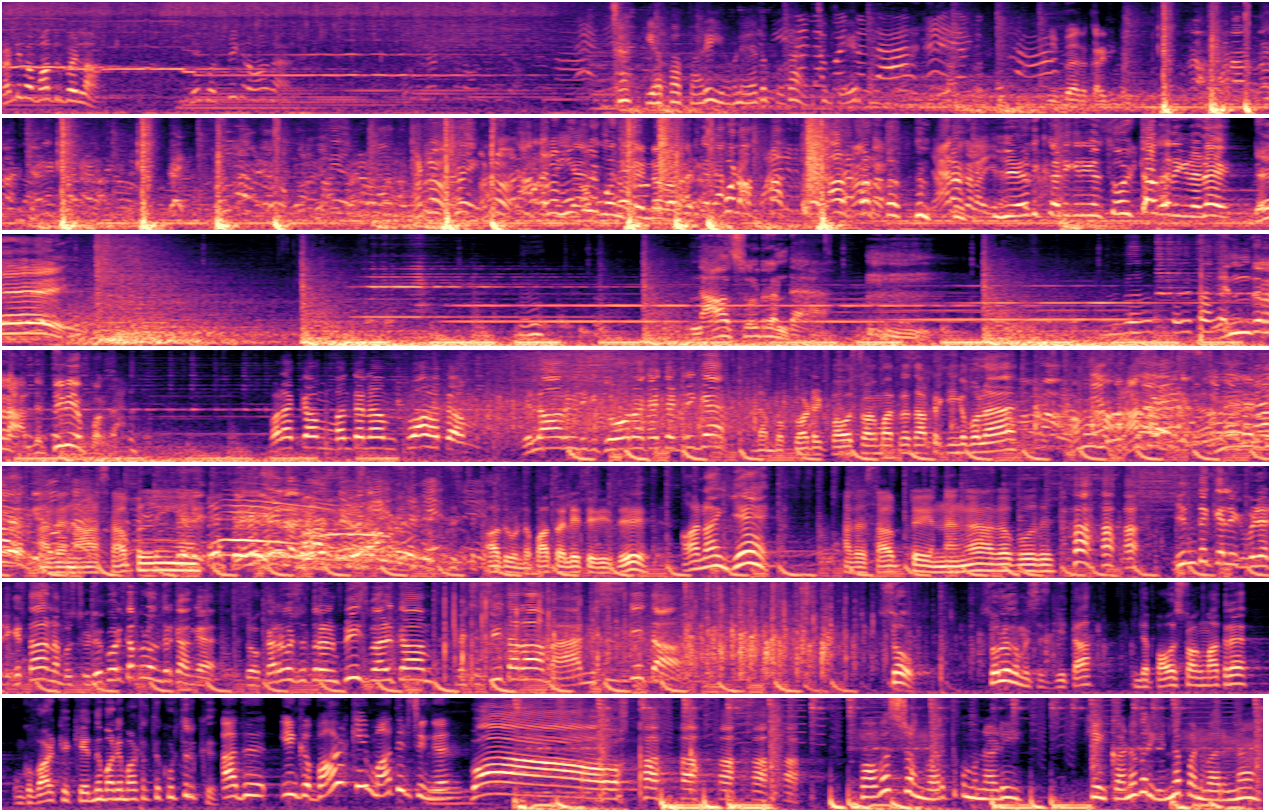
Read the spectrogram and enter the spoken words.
கண்டிப்பா பார்த்துட்டு போயிடலாம். நீங்க கொஞ்சம் சீக்கிரம் வாங்க. ச்சே, எப்ப பாரு எவனையாவது போட்டு அடிச்சுட்டே இருப்பான் இப்போ அதை கரெக்ட் பண்ணு. எதுக்கு அடிக்கிறீங்க சொல்லிட்டாங்க அடிக்கிறே டேய். நான் சொல்றேன்டா. எந்திரா அந்த டிவியை போடுறா. வணக்கம் வந்தனம் ஸ்வாகத்தம் எல்லாரும் இன்னைக்கு ஜோரா கை தட்டுறீங்க. நம்ம ப்ராடக்ட் பவர் ஸ்ட்ராங் மாத்திரம் சாப்பிட்டுருக்கீங்க போல. அதை நான் சாப்பிடலீங்க. அது உன்னை பார்த்தாலே தெரியுது. ஆனா ஏன்? அதை சாப்பிட்டு என்னங்க ஆக போகுது? இந்த கேள்விக்கு விளையாட்டுக்கு தான் நம்ம ஸ்டுடியோக்கு ஒரு கப்பல் வந்திருக்காங்க. So கரகசுத்ரன் please welcome mister Sitaram and missus Geetha. So சொல்லுங்க மிஸ்ஸஸ் கீதா. இந்த பவர் ஸ்ட்ராங் மாத்திரை உங்க வாழ்க்கைக்கு எந்த மாதிரி மாற்றத்தை கொடுத்துருக்கு? அது எங்க வாழ்க்கையை மாத்திடுச்சுங்க. வாவ்! பவர் ஸ்ட்ராங் வரதுக்கு முன்னாடி என் கணவர் என்ன பண்ணுவாருன்னா.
